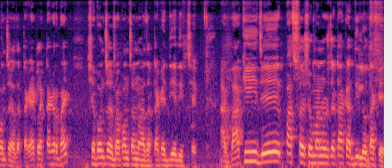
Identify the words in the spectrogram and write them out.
পঞ্চাশ হাজার টাকা, এক লাখ টাকার বাইক সে পঞ্চাশ বা পঞ্চান্ন হাজার টাকায় দিয়ে দিচ্ছে। আর বাকি যে পাঁচ, ছয়শো মানুষ যে টাকা দিল তাকে,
